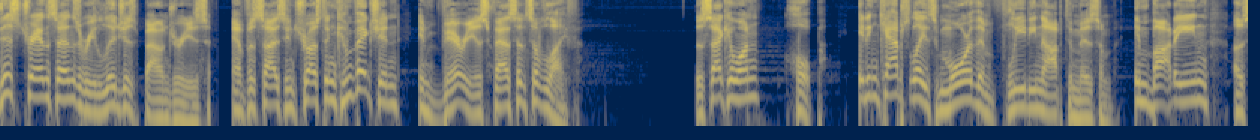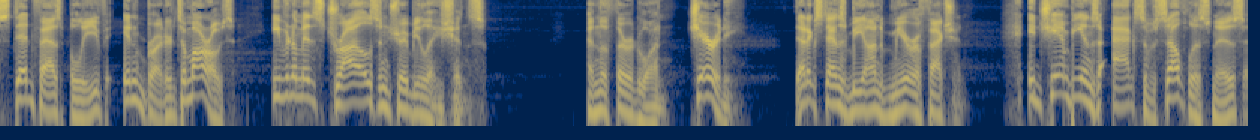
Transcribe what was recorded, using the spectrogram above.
This transcends religious boundaries, emphasizing trust and conviction in various facets of life. The second one, hope. It encapsulates more than fleeting optimism, embodying a steadfast belief in brighter tomorrows, even amidst trials and tribulations. And the third one, charity. That extends beyond mere affection. It champions acts of selflessness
